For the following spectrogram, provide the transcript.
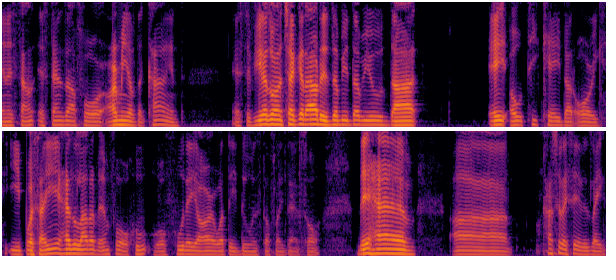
and it, stand, it stands out for Army of the Kind. Yes, if you guys want to check it out, it's www.aotk.org. Y pues ahí has a lot of info of who, of who they are, what they do, and stuff like that. So they have, uh, how should I say this? Like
